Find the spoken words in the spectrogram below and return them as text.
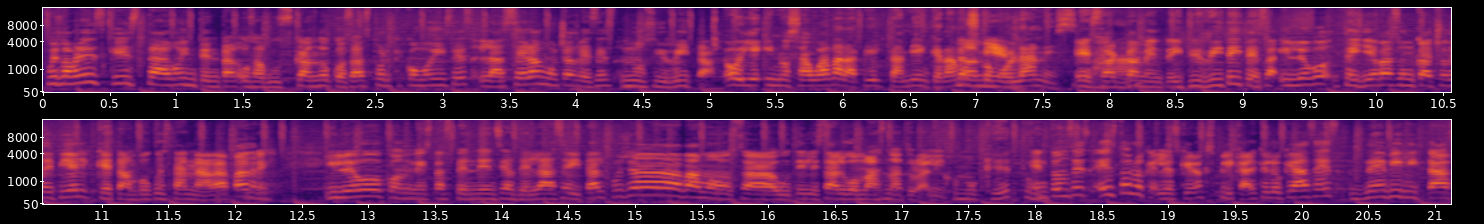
Pues la verdad es que he estado intentando, o sea, buscando cosas, porque como dices, la cera muchas veces nos irrita. Oye, y nos aguada la piel también, quedamos También. como lanes. Exactamente, y te irrita y te Y luego te llevas un cacho de piel que tampoco está nada padre. Y luego con estas tendencias de láser y tal, pues ya vamos a utilizar algo más naturalito. ¿Cómo qué tú? Entonces, esto es lo que les quiero explicar, que lo que hace es debilitar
